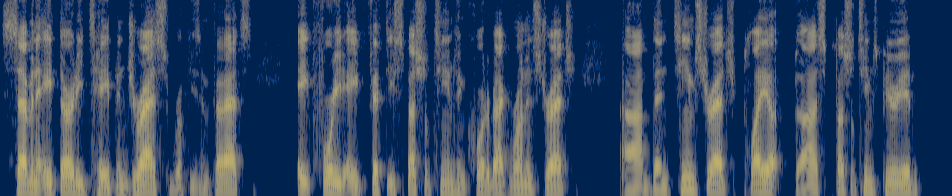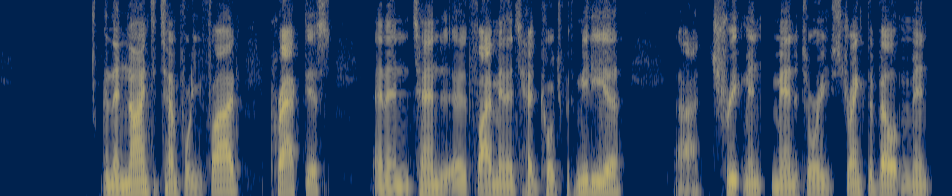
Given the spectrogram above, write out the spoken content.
7 to 8:30 tape and dress rookies and vets. 8:40 to 8:50 special teams and quarterback run and stretch. Uh, then team stretch, play up, uh, special teams period, and then nine to ten forty-five practice, and then ten uh, five minutes head coach with media, uh, treatment mandatory, strength development,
